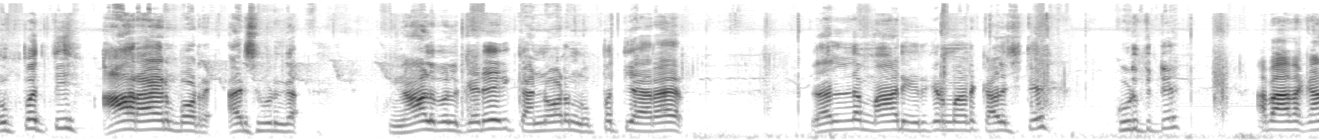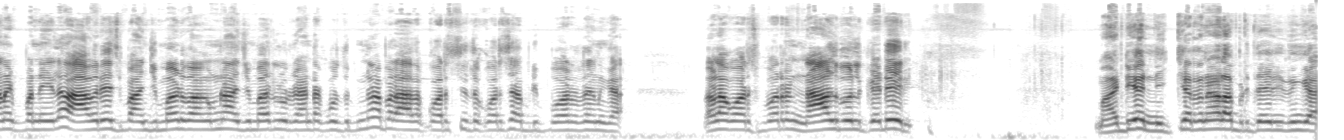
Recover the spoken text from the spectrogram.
முப்பத்தி ஆறாயிரம் போடுறேன். அடிச்சு விடுங்க. நாலு பல் கிடையாது கண்ணோட முப்பத்தி ஆறாயிரம். நல்ல மாடு இருக்கிற மாடை கழிச்சிட்டு கொடுத்துட்டு அப்போ அதை கணக்கு பண்ணிக்கலாம் ஆவரேஜ் இப்போ அஞ்சு மாடு வாங்கணும்னா அஞ்சு மாடில் ஒரு ரெண்டை கொடுத்துட்டோம்னா அப்புறம் அதை குறைச்சி இதை குறைச்சி அப்படி போடுறதுனுங்க. விலை குறைச்சி போடுறேன் நாலு பல் கிடையாது. மடியாக நிற்கிறதுனால அப்படி தெரியுதுங்க.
